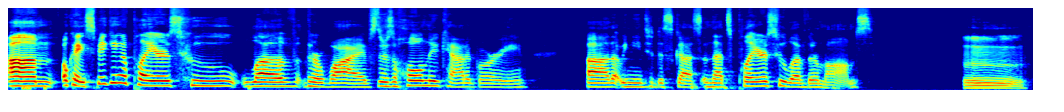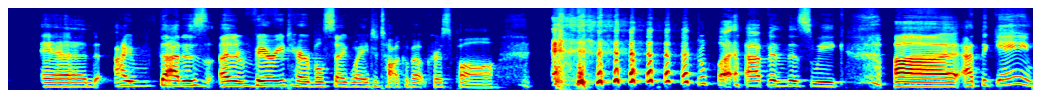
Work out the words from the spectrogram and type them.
Um, okay, speaking of players who love their wives, there's a whole new category uh, that we need to discuss, and that's players who love their moms. Mm. And I that is a very terrible segue to talk about Chris Paul. what happened this week uh, at the game?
